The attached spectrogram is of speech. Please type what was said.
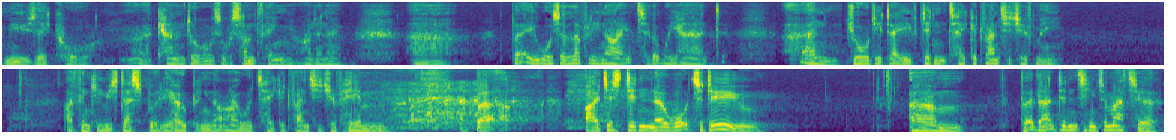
music or uh, candles or something, I don't know. Uh, but it was a lovely night that we had, and Geordie Dave didn't take advantage of me. I think he was desperately hoping that I would take advantage of him, but I just didn't know what to do. Um, but that didn't seem to matter.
